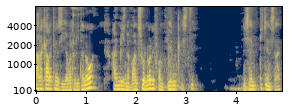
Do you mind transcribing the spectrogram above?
arakaraky ny zay zavatra vitanao a hanomezana valisoa anao rehefa miveriny kristy izay no dikan'izany.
